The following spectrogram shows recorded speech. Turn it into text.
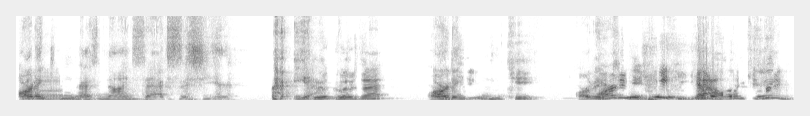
Arden uh, Key has nine sacks this year. yeah. Who, who is that? Arden, Arden Key. Arden, Arden Key. Key. Yeah. Arden Key? Arden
